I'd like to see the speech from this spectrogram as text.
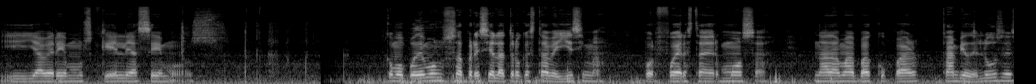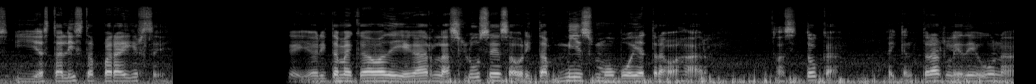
y ya veremos qué le hacemos. Como podemos apreciar, la troca está bellísima, por fuera está hermosa. Nada más va a ocupar cambio de luces y ya está lista para irse ahorita me acaba de llegar las luces, ahorita mismo voy a trabajar. Así toca, hay que entrarle de una,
